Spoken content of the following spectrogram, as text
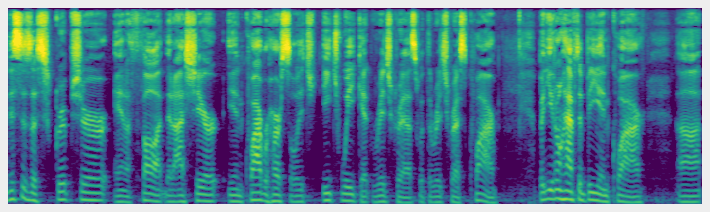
this is a scripture and a thought that I share in choir rehearsal each, each week at Ridgecrest with the Ridgecrest Choir. But you don't have to be in choir uh,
